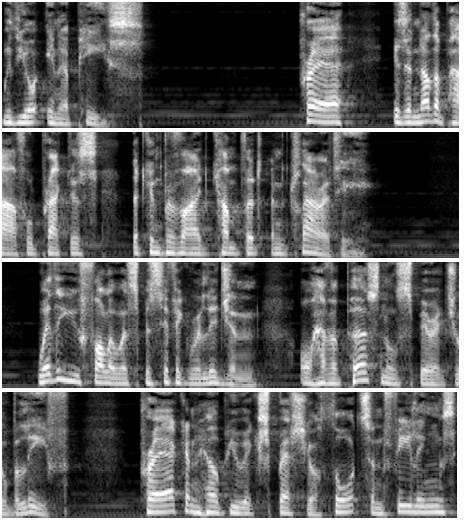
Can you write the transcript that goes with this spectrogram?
with your inner peace. Prayer is another powerful practice that can provide comfort and clarity. Whether you follow a specific religion or have a personal spiritual belief, prayer can help you express your thoughts and feelings,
